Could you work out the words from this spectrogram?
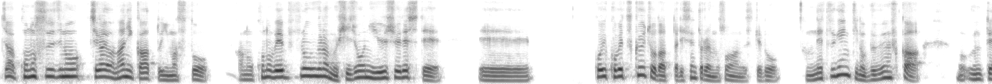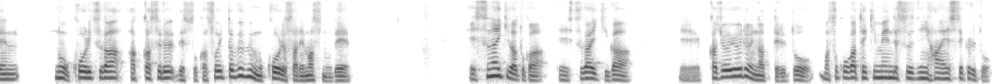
じゃあ、この数字の違いは何かと言いますと、あのこの Web プログラム非常に優秀でして、えー、こういう個別空調だったり、セントラルもそうなんですけど、熱源機の部分負荷の運転の効率が悪化するですとか、そういった部分も考慮されますので、室内機だとか室外機が過剰容量になっていると、まあ、そこが適面で数字に反映してくると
